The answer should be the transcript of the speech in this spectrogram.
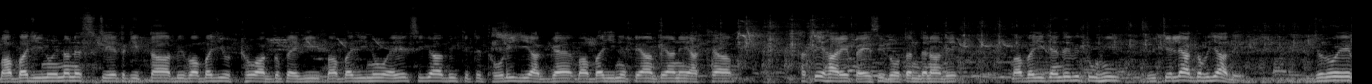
ਬਾਬਾ ਜੀ ਨੂੰ ਇਹਨਾਂ ਨੇ ਸੁਚੇਤ ਕੀਤਾ ਵੀ ਬਾਬਾ ਜੀ ਉੱਠੋ, ਅੱਗ ਪੈ ਗਈ। ਬਾਬਾ ਜੀ ਨੂੰ ਇਹ ਸੀਗਾ ਵੀ ਕਿਤੇ ਥੋੜੀ ਜੀ ਅੱਗ ਹੈ। ਬਾਬਾ ਜੀ ਨੇ ਪਿਆਂ ਪਿਆਂ ਨੇ ਆਖਿਆ ਥੱਕੇ ਹਾਰੇ ਪਏ ਸੀ ਦੋ ਤਿੰਨ ਦਿਨਾਂ ਦੇ। ਬਾਬਾ ਜੀ ਕਹਿੰਦੇ ਵੀ ਤੂੰ ਹੀ, ਵੀ ਚੇਲੇ ਅੱਗ ਬੁਝਾ ਦੇ। ਜਦੋਂ ਇਹ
